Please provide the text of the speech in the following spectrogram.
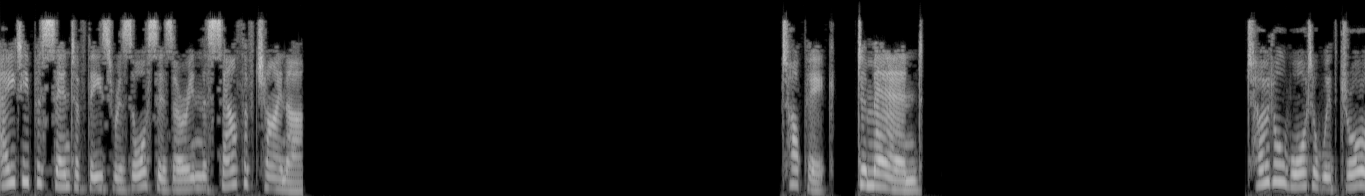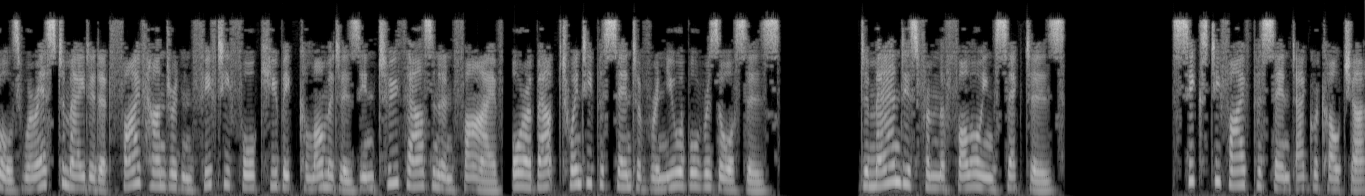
80% of these resources are in the south of China. Demand Total water withdrawals were estimated at 554 cubic kilometers in 2005, or about 20% of renewable resources. Demand is from the following sectors 65% agriculture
